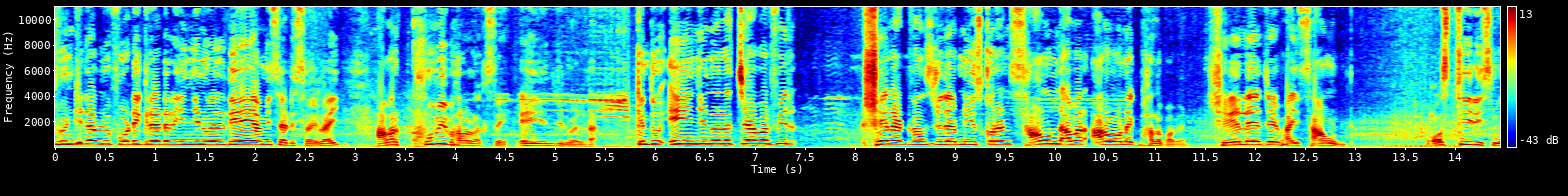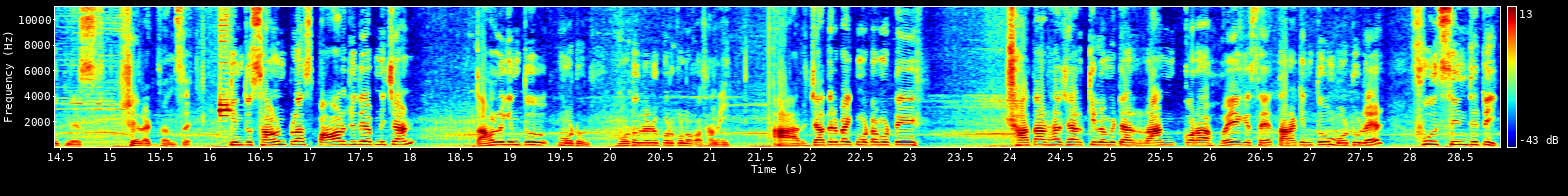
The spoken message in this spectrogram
টোয়েন্টি ডাব্লিউ ফোর্টি গ্রেডের ইঞ্জিন ওয়েল দিয়েই আমি স্যাটিসফাই ভাই। আমার খুবই ভালো লাগছে এই ইঞ্জিন অয়েলটা কিন্তু এই ইঞ্জিন অয়েলের চেয়ে আবার ফির শেল অ্যাডভান্স যদি আপনি ইউজ করেন সাউন্ড আবার আরও অনেক ভালো পাবেন। শেলে যে ভাই সাউন্ড অস্থির স্মুথনেস শেল অ্যাডভান্সে কিন্তু সাউন্ড প্লাস পাওয়ার যদি আপনি চান, তাহলে কিন্তু মোটুল মোটলের উপর কোনো কথা নেই। আর যাদের বাইক মোটামুটি সাত আট হাজার কিলোমিটার রান করা হয়ে গেছে, তারা কিন্তু মোটুলের ফুল সিনথেটিক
